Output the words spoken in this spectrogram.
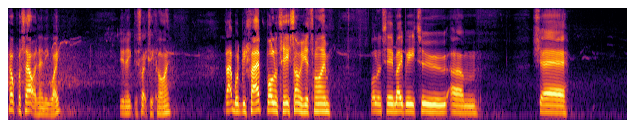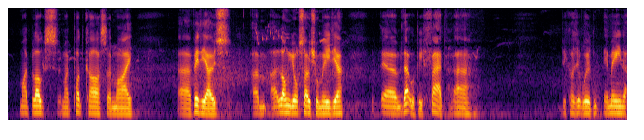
help us out in any way, Unique Dyslexic Eye, that would be fab. Volunteer some of your time. Volunteer maybe to um, share my blogs, my podcasts and my uh, videos um, along your social media. Um, that would be fab. Uh, because it would it mean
